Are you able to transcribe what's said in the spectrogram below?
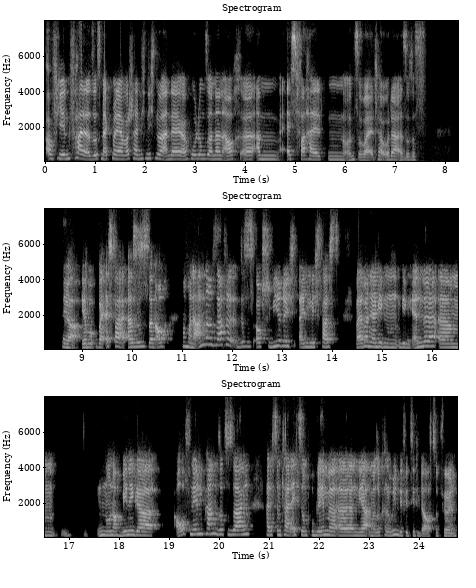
Auf jeden Fall. Also das merkt man ja wahrscheinlich nicht nur an der Erholung, sondern auch äh, am Essverhalten und so weiter, oder? Also das. Ja, ja, bei Essverhalten, also es ist dann auch nochmal eine andere Sache. Das ist auch schwierig eigentlich fast, weil man ja gegen, gegen Ende ähm, nur noch weniger aufnehmen kann, sozusagen, hatte ich zum Teil echt so ein Probleme, äh, dann ja immer so Kaloriendefizit wieder aufzufüllen.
